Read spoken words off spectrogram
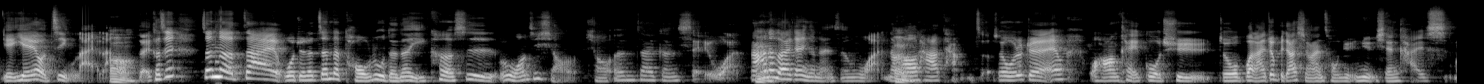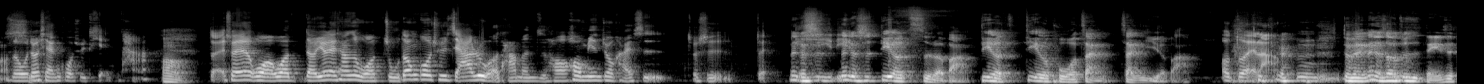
也也有进来啦，嗯。对，可是真的在我觉得真的投入的那一刻是，我忘记小小恩在跟谁玩，然后他那时候在跟一个男生玩，然后他躺着，所以我就觉得，哎、我好像可以过去，就我本来就比较喜欢从女女先开始嘛，所以我就先过去舔他，嗯，对，所以我我的有点像是我主动过去加入了他们之后，后面就开始就是对那个是那个是第二次了吧？第二第二波战战役了吧？哦，对啦，嗯，对不对？那个时候就是等于是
